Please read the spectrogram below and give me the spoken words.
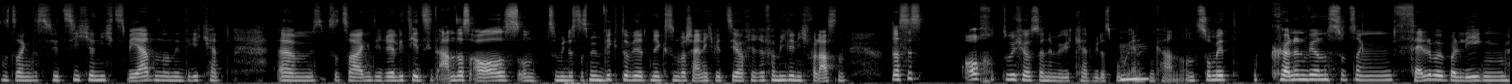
sozusagen, das wird sicher nichts werden und in Wirklichkeit ähm, sozusagen die Realität sieht anders aus und zumindest das mit dem Viktor wird nichts und wahrscheinlich wird sie auch ihre Familie nicht verlassen. Das ist auch durchaus eine Möglichkeit, wie das Buch mhm. enden kann. Und somit können wir uns sozusagen selber überlegen,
